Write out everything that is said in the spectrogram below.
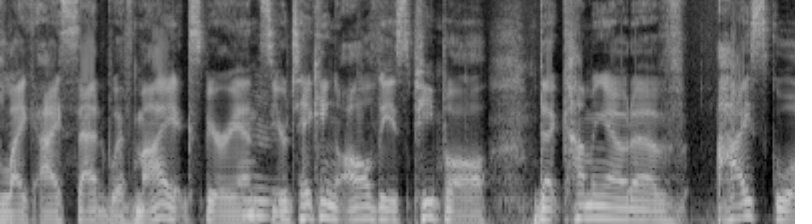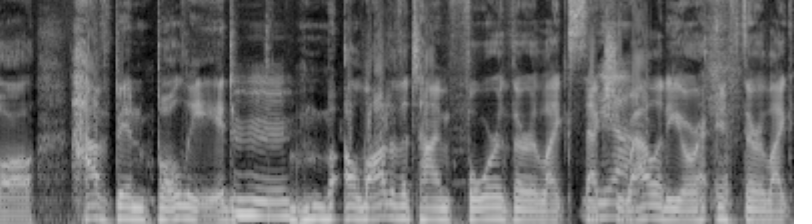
like I said with my experience, you're taking all these people that coming out of high school have been bullied a lot of the time for their like sexuality or if they're like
